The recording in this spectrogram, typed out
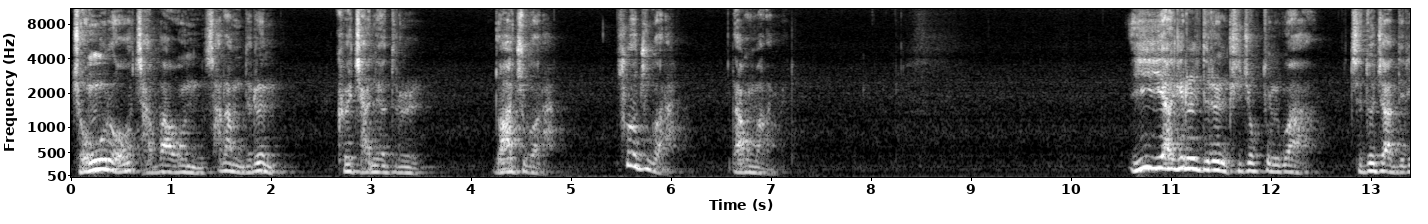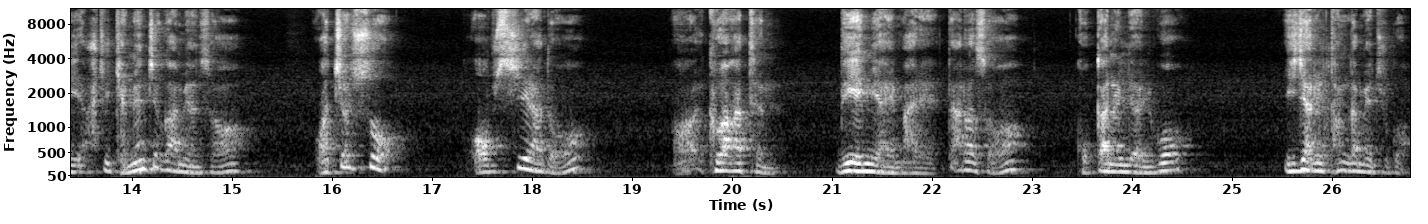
종으로 잡아온 사람들은 그 자녀들을 놔주거라, 풀어주거라, 라고 말합니다. 이 이야기를 들은 귀족들과 지도자들이 아주 개면쩍어 하면서 어쩔 수 없이라도 어, 그와 같은 느헤미야의 말에 따라서 곳간을 열고 이자를 탕감해 주고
